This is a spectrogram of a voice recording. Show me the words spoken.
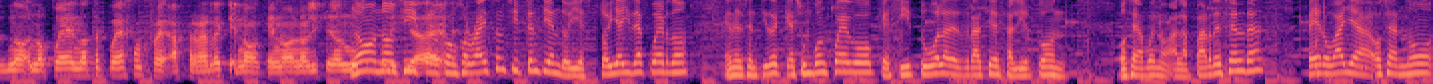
entonces no, no, puedes, no te puedes afe- aferrar de que no, que no, no le hicieron mucho. No, no, sí, pero con Horizon sí te entiendo y estoy ahí de acuerdo en el sentido de que es un buen juego, que sí tuvo la desgracia de salir con, o sea, bueno, a la par de Zelda, pero vaya, o sea, no,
